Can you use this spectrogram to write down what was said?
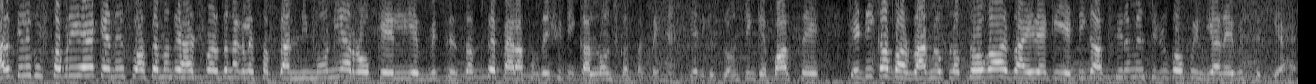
भारत के लिए खुशखबरी है। केंद्रीय स्वास्थ्य मंत्री हर्षवर्धन अगले सप्ताह निमोनिया रोग के लिए विकसित सबसे पहला स्वदेशी टीका लॉन्च कर सकते हैं। यानी कि इस लॉन्चिंग के बाद से ये टीका बाज़ार में उपलब्ध होगा। ज़ाहिर है कि ये टीका सीरम इंस्टीट्यूट ऑफ़ इंडिया ने विकसित किया है।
